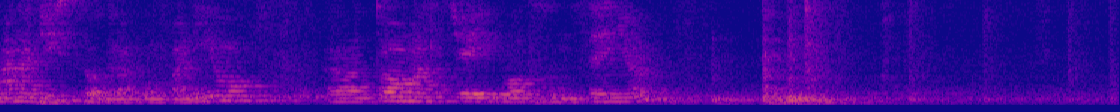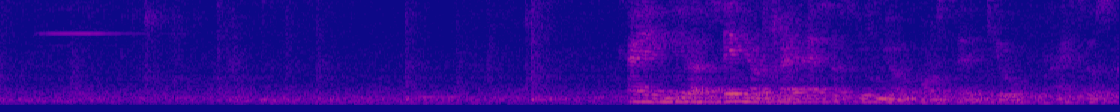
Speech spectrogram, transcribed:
managisto de la kompanio uh, Thomas J. Watson Sr. kai mi diras senior cioè estas junior poste kiu estos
